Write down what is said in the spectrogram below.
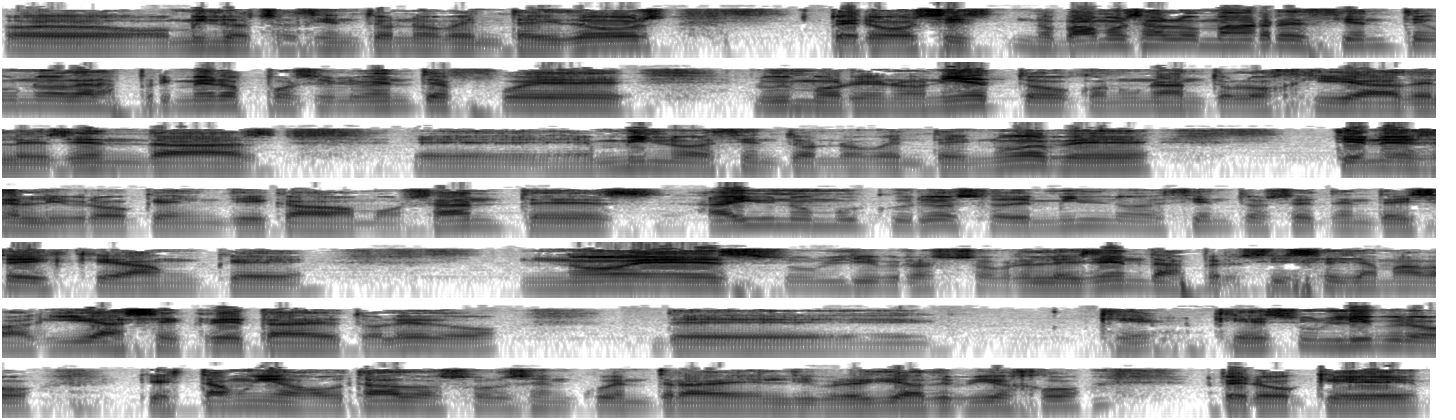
eh, o 1892, pero si nos vamos a lo más reciente, uno de los primeros posiblemente fue Luis Moreno Nieto, con una antología de leyendas eh, en 1999, Tienes el libro que indicábamos antes. Hay uno muy curioso de 1976 que aunque no es un libro sobre leyendas, pero sí se llamaba Guía Secreta de Toledo, de, que, que es un libro que está muy agotado, solo se encuentra en librerías de viejo, pero que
